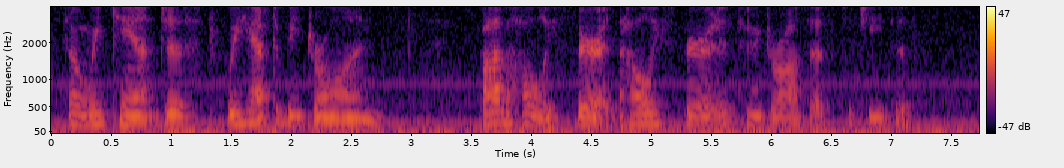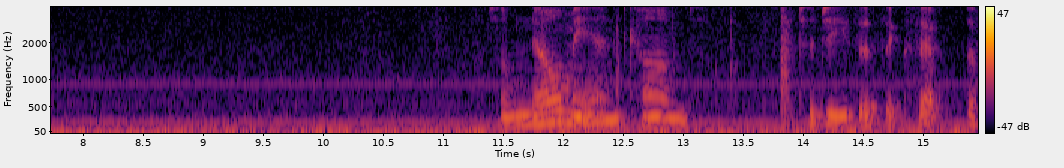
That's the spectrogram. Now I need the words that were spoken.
So we can't just, we have to be drawn by the Holy Spirit. The Holy Spirit is who draws us to Jesus. So no man comes to Jesus except the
